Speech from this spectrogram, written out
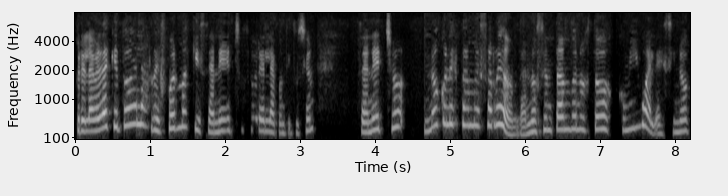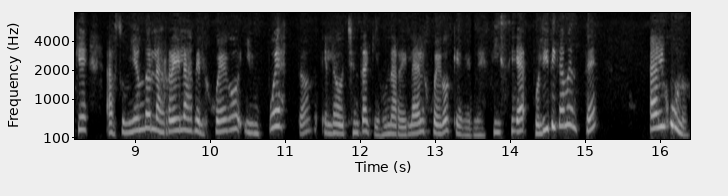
pero la verdad que todas las reformas que se han hecho sobre la constitución se han hecho no con esta mesa redonda, no sentándonos todos como iguales, sino que asumiendo las reglas del juego impuestas en los 80, que es una regla del juego que beneficia políticamente a algunos,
